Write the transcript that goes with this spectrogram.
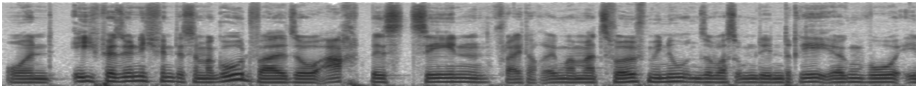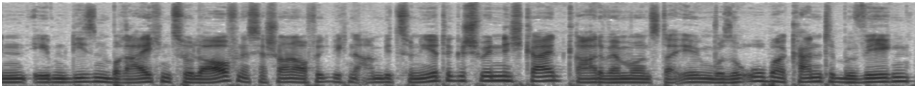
Und ich persönlich finde es immer gut, weil so acht bis zehn, vielleicht auch irgendwann mal zwölf Minuten sowas um den Dreh irgendwo in eben diesen Bereichen zu laufen, ist ja schon auch wirklich eine ambitionierte Geschwindigkeit. Gerade wenn wir uns da irgendwo so Oberkante bewegen,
